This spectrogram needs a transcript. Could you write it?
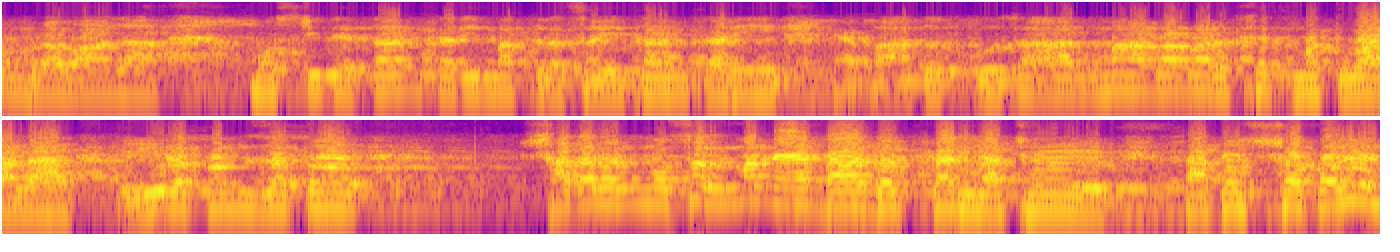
উমরাওয়ালা, মসজিদে দানকারী, মাদ্রাসায় দানকারী, ইবাদত গুজার মা বাবার খেদমতওয়ালা, এইরকম যত সাধারণ মুসলমান আবাদতকারী আছে। তাদের সকলের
